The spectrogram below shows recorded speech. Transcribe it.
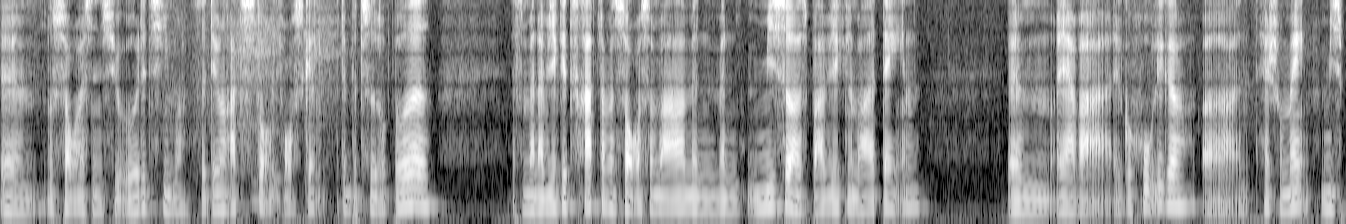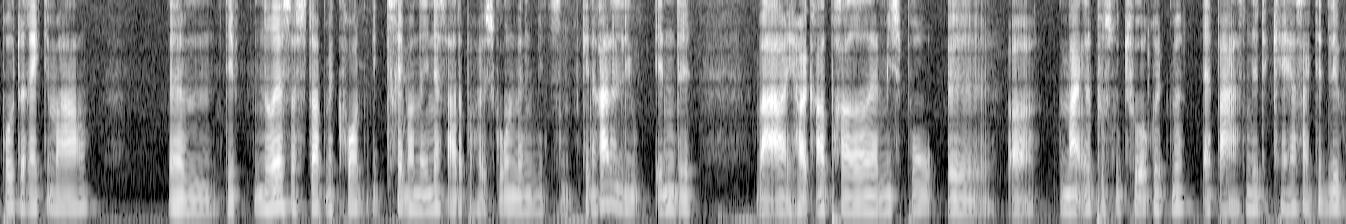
Øh, nu sover jeg sådan 7-8 timer, så det er jo en ret stor forskel. Og det betyder både, altså man er virkelig træt, når man sover så meget, men man misser også bare virkelig meget af dagen. Øhm, og jeg var alkoholiker og en hashoman, misbrugte rigtig meget. Øhm, det nåede jeg så at stoppe med kort i tre måneder, inden jeg startede på højskolen, men mit sådan, generelle liv inden det var i høj grad præget af misbrug øh, og mangel på struktur og rytme, er bare sådan lidt kaosagtigt liv.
